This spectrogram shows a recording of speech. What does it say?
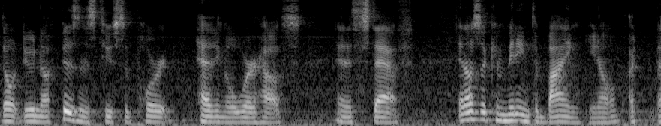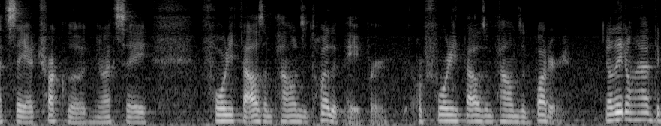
don't do enough business to support having a warehouse and a staff, and also committing to buying, you know, a, let's say a truckload, you know, let's say forty thousand pounds of toilet paper or forty thousand pounds of butter. You know, they don't have the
